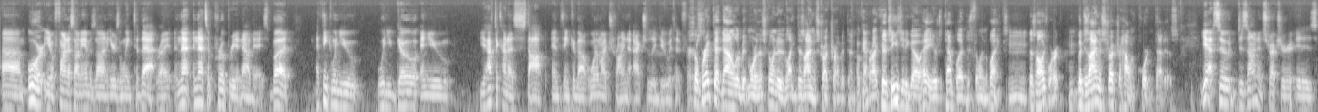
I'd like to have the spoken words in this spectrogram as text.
um, or you know, find us on Amazon. Here's a link to that, right? And that and that's appropriate nowadays. But I think when you when you go and you you have to kind of stop and think about what am I trying to actually do with it first. So break that down a little bit more. Let's go into like design and structure of it then. Okay. Right? Because it's easy to go, hey, here's a template, just fill in the blanks. Mm. Doesn't always work. But design and structure, how important that is. Yeah, so design and structure is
